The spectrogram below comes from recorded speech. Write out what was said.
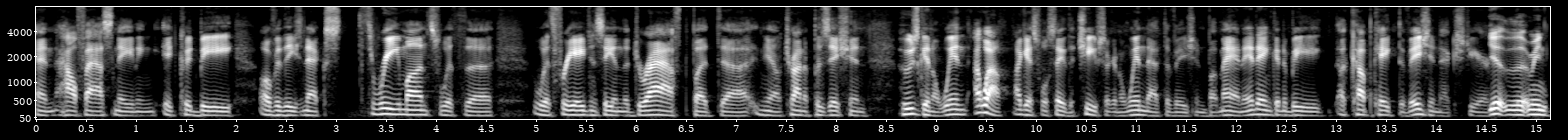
and how fascinating it could be over these next three months with the with free agency and the draft. But uh, you know, trying to position who's going to win. Well, I guess we'll say the Chiefs are going to win that division, but man, it ain't going to be a cupcake division next year. Yeah, I mean,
